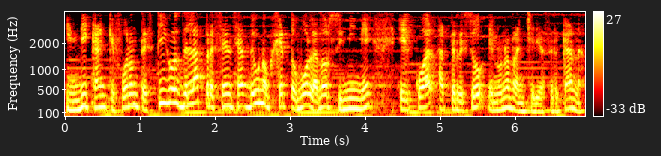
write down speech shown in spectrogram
indican que fueron testigos de la presencia de un objeto volador sin INE, el cual aterrizó en una ranchería cercana.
